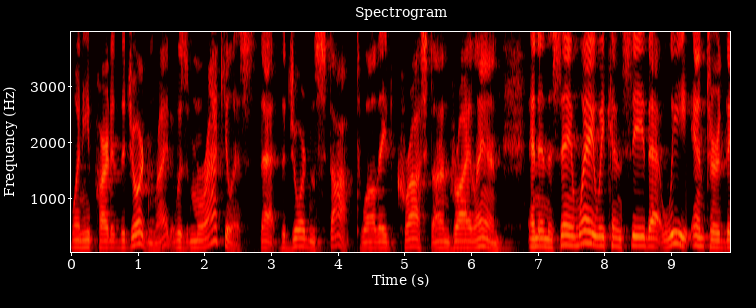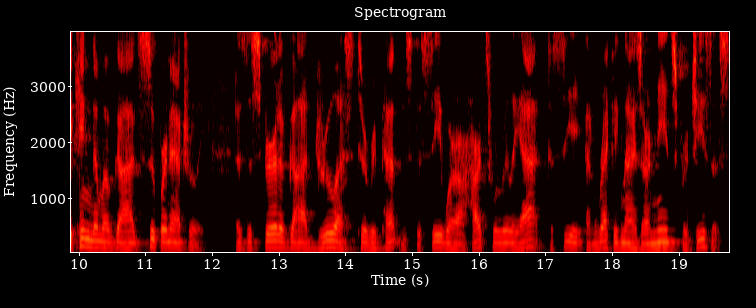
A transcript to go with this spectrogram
when he parted the Jordan, right? It was miraculous that the Jordan stopped while they'd crossed on dry land. And in the same way, we can see that we entered the kingdom of God supernaturally as the Spirit of God drew us to repentance, to see where our hearts were really at, to see and recognize our needs for Jesus.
